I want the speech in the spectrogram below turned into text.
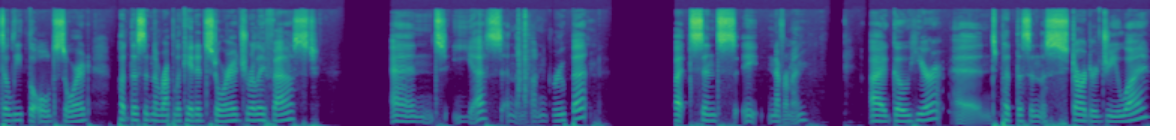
delete the old sword. Put this in the replicated storage really fast, and yes, and then ungroup it. But since it, never mind. Uh, go here and put this in the starter GUI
